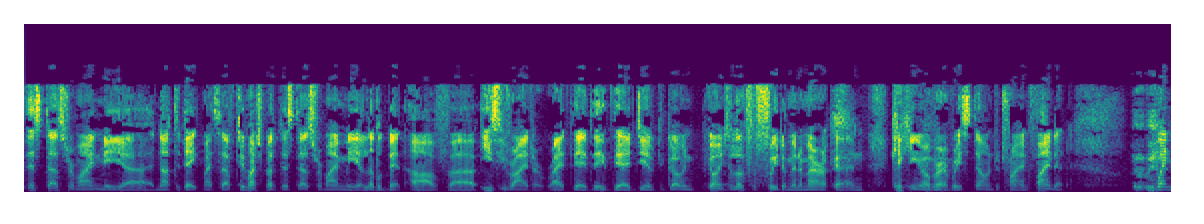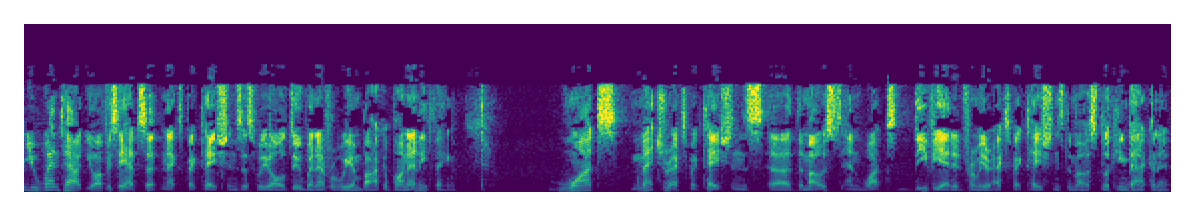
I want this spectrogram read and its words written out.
this does remind me, uh, not to date myself too much, but this does remind me a little bit of uh, Easy Rider, right? The, the the idea of going going to look for freedom in America and kicking over every stone to try and find it. When you went out, you obviously had certain expectations, as we all do whenever we embark upon anything. What met your expectations uh, the most, and what deviated from your expectations the most, looking back on it?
